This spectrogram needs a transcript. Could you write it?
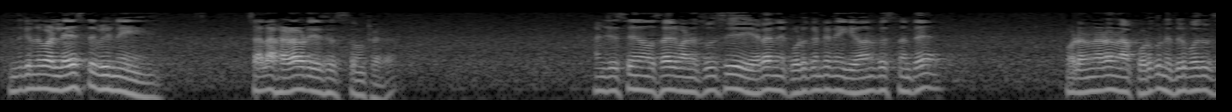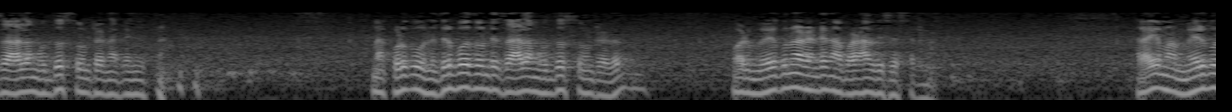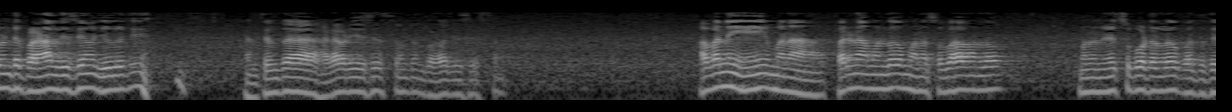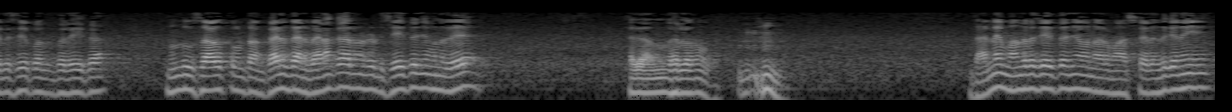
ఎందుకంటే వాళ్ళు లేస్తే వీడిని చాలా హడావుడి చేసేస్తూ ఉంటాడు. అని చేస్తే ఒకసారి వాడిని చూసి ఎరా నీ కొడుకంటే నీకు ఏమనిపిస్తుంటే వాడు అన్నాడు నా కొడుకు నిద్రపోతే చాలా ముద్దొస్తూ ఉంటాడు నాకని చెప్పాను నా కొడుకు నిద్రపోతుంటే చాలా ముద్దొస్తూ ఉంటాడు. వాడు మేలుకున్నాడంటే నా ప్రాణాలు తీసేస్తాడు అలాగే మనం మేలుకుంటే ప్రాణాలు తీసేమో జీవులకి? ఎంతెంత హడావిడి చేసేస్తూ ఉంటాం గొడవ చేసేస్తాం అవన్నీ మన పరిణామంలో మన స్వభావంలో మనం నేర్చుకోవడంలో కొంత తెలిసి కొంత తెలియక ముందుకు సాగుతూ ఉంటాం. కానీ దాని వెనకాల ఉన్నటువంటి చైతన్యం ఉన్నదే అది అందరిలోనూ దాన్నే మందర చైతన్యం ఉన్నారు మాస్టర్. ఎందుకని?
